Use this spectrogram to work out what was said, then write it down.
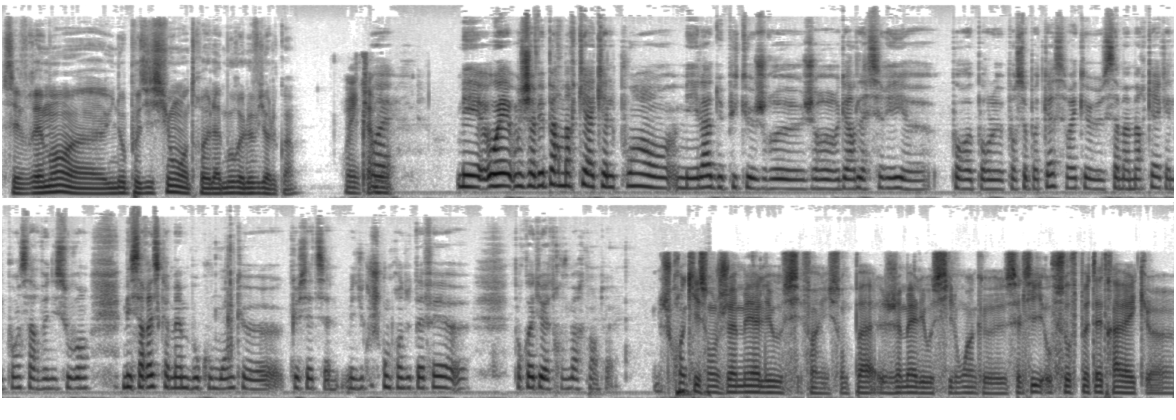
c'est vraiment une opposition entre l'amour et le viol, quoi. Oui, clairement. Mais ouais, j'avais pas remarqué à quel point, mais là, depuis que je, regarde la série euh, pour, ce podcast, c'est vrai que ça m'a marqué à quel point ça revenait souvent. Mais ça reste quand même beaucoup moins que, cette scène. Mais du coup, je comprends tout à fait euh, pourquoi tu la trouves marquante. Je crois qu'ils sont jamais allés aussi, enfin, ils sont pas jamais allés aussi loin que celle-ci, sauf peut-être avec. Euh,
